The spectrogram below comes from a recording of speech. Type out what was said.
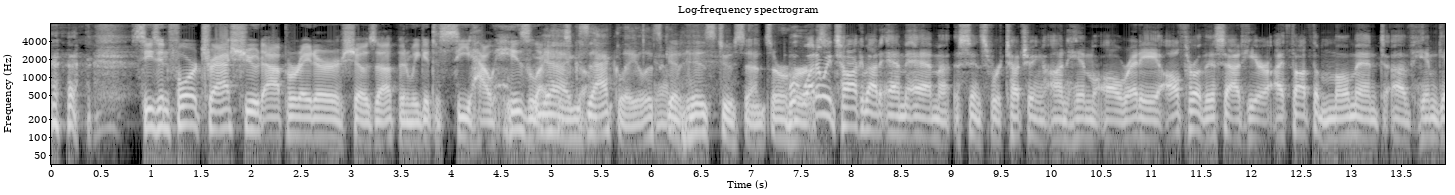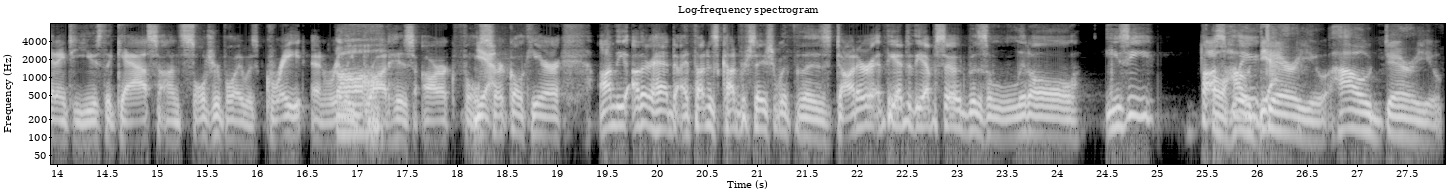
Season four, trash chute operator shows up, and we get to see how his life yeah, is going. exactly. Let's get his two cents or Well, why don't we talk about MM since we're touching on him already? I'll throw this out here. I thought the moment of him getting to use the gas on Soldier Boy was great and really Oh. brought his arc full Yeah. circle here. On the other hand, I thought his conversation with his daughter at the end of the episode was a little easy. Oh, how Possibly. dare you? How dare you?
